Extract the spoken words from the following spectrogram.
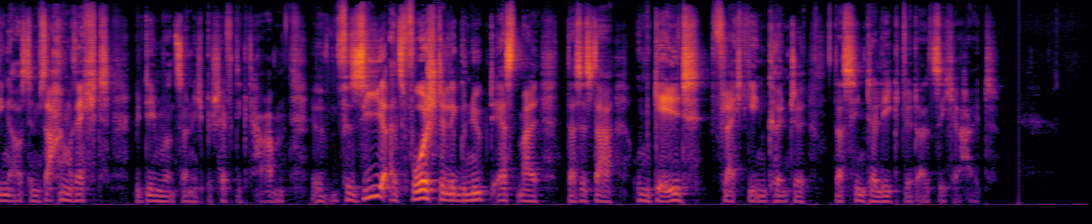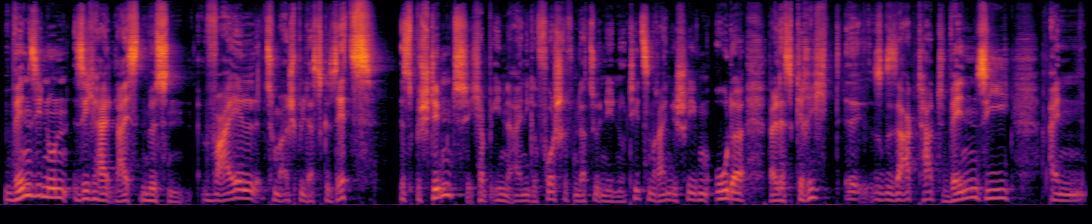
Dinge aus dem Sachenrecht, mit denen wir uns noch nicht beschäftigt haben. Äh, für Sie als Vorstelle genügt erstmal, dass es da um Geld vielleicht gehen könnte, das hinterlegt wird als Sicherheit. Wenn Sie nun Sicherheit leisten müssen, weil zum Beispiel das Gesetz es bestimmt, ich habe Ihnen einige Vorschriften dazu in die Notizen reingeschrieben, oder weil das Gericht äh, gesagt hat, wenn Sie ein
